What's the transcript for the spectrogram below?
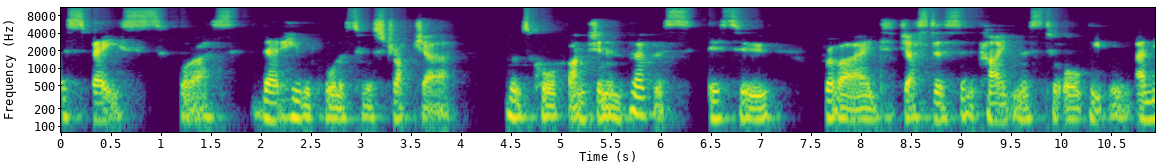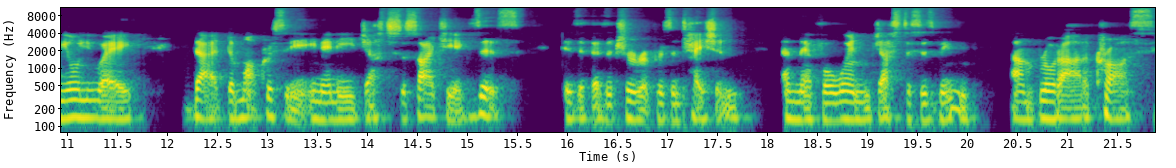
a space for us, that he would call us to a structure whose core function and purpose is to provide justice and kindness to all people. And the only way that democracy in any just society exists is if there's a true representation. And therefore, when justice is being um, brought out across,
